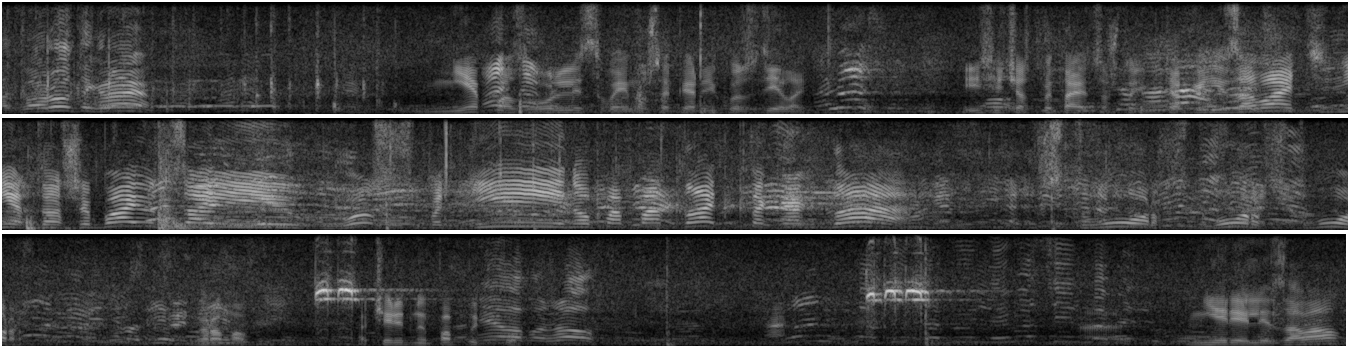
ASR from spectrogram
От ворот играем. Не позволили своему сопернику сделать. И сейчас пытаются что-нибудь организовать. Нет, ошибаются. И, господи, но попадать-то когда? В створ, в створ, в створ. Громов очередную попытку не реализовал.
